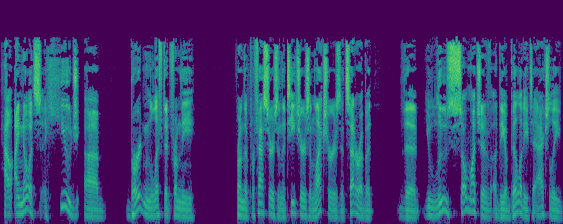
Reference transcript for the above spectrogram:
How I know it's a huge uh, burden lifted from the from the professors and the teachers and lecturers, et cetera, but the you lose so much of, of the ability to actually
